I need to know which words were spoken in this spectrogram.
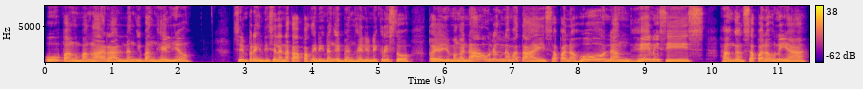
upang mangaral ng ibanghelyo. Siyempre, hindi sila nakapakinig ng Ebanghelyo ni Kristo, kaya yung mga naunang namatay sa panahon ng Genesis hanggang sa panahon niya,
